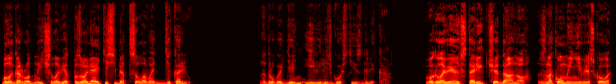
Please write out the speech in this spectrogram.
благородный человек, позволяете себя целовать дикарю? На другой день явились гости издалека. Во главе их старик Чедано, знакомый Невельского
